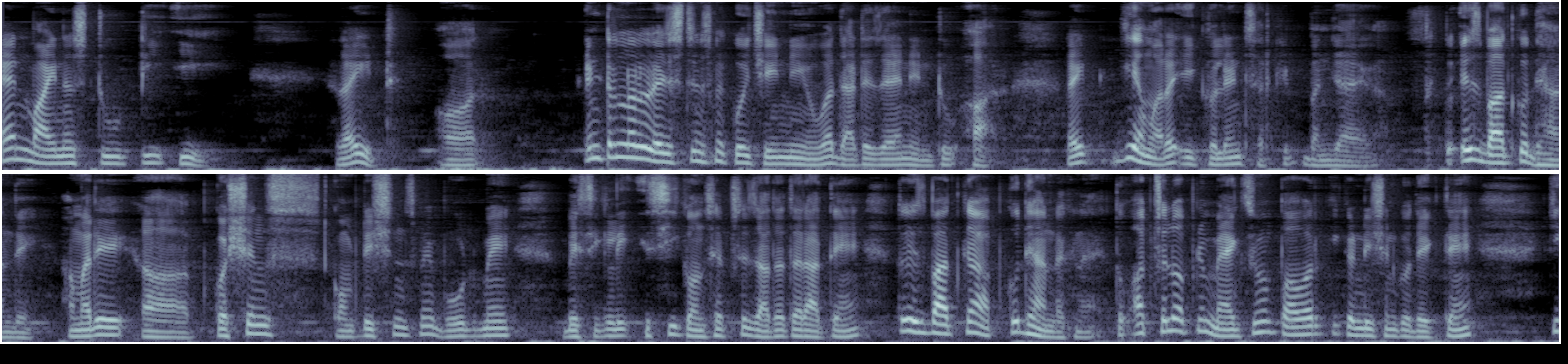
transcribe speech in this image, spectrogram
N minus two T E right और इंटरनल रेजिस्टेंस में कोई चेंज नहीं होगा that is N into R right ये हमारा इक्वलेंट सर्किट बन जाएगा। तो इस बात को ध्यान दें। हमारे क्वेश्चंस कॉम्पिटिशन्स में बोर्ड में बेसिकली इसी कॉन्सेप्ट से ज़्यादातर आते हैं। तो इस बात का आपको ध्यान रखना है। तो अब चलो अपने मैक्सिमम पावर की कंडीशन को देखते हैं। कि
